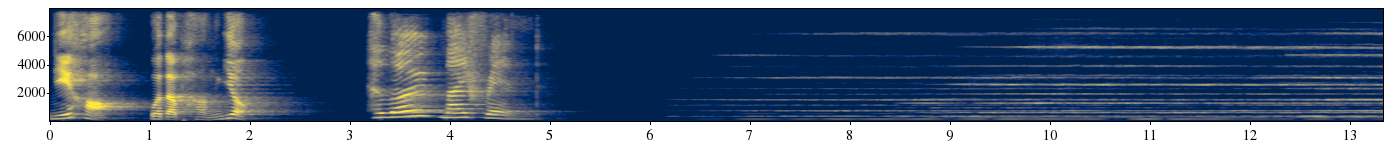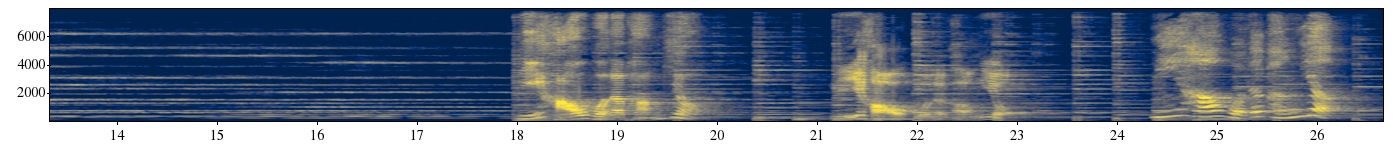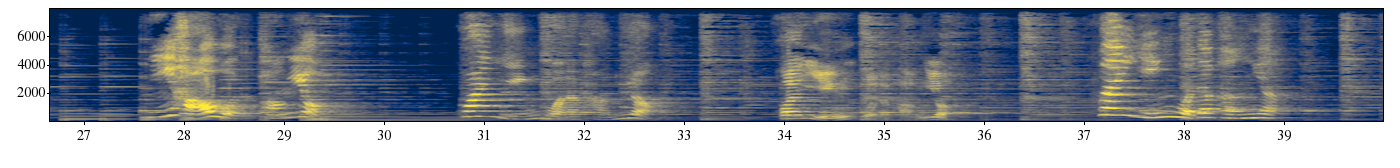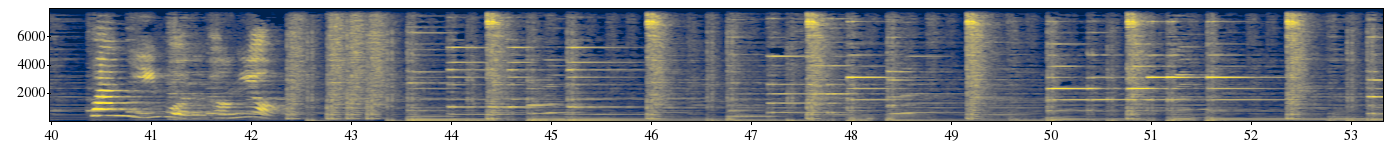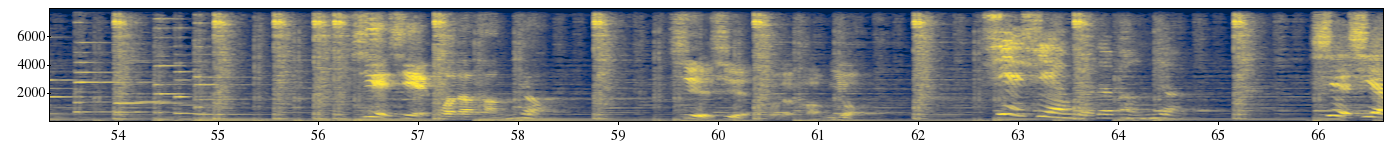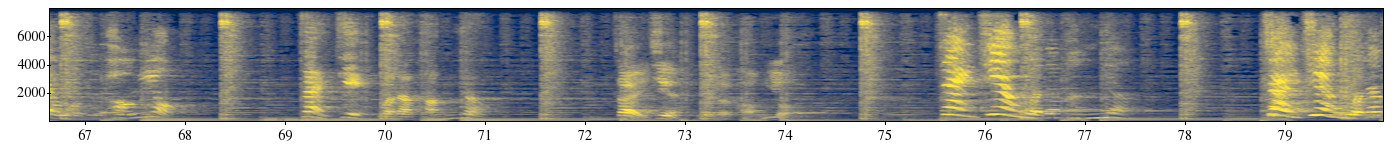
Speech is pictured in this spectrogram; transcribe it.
你好，我的朋友。Hello, my friend. 你好，我的朋友。你好，我的朋友。你好，我的朋友。你好，我的朋友。欢迎我的朋友。欢迎我的朋友。欢迎我的朋友。欢迎我的朋友。谢谢我的朋友。谢谢谢谢我的朋友。再见，我的朋友。再见，我的朋友。再见，我的朋友。再见，我的朋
